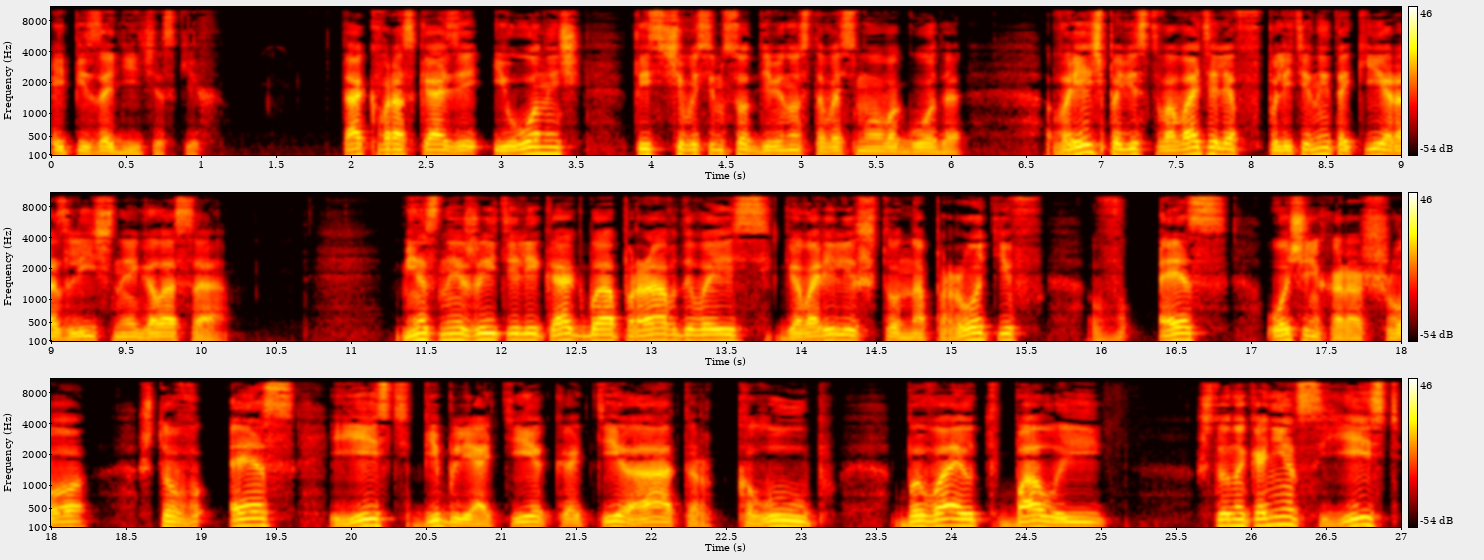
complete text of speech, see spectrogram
эпизодических. Так в рассказе «Ионыч» 1898 года в речь повествователя вплетены такие различные голоса. Местные жители, как бы оправдываясь, говорили, что напротив, в «С» очень хорошо, что в «С» есть библиотека, театр, клуб, бывают балы, что, наконец, есть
